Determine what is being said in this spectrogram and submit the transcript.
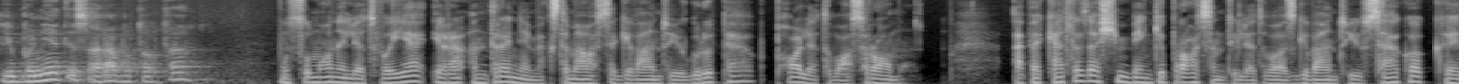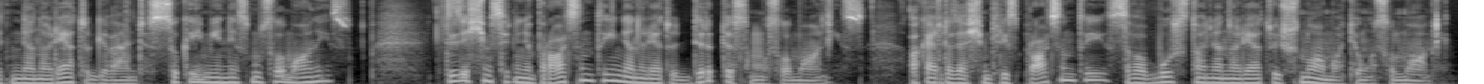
libanietis, arabų tauta. Musulmonai Lietuvoje yra antra nemėgstamiausia gyventojų grupė po Lietuvos Romų. Apie 45 procentai Lietuvos gyventojų sako, kad nenorėtų gyventi su kaimynais musulmonais, 37 procentai nenorėtų dirbti su musulmonais, o 43 procentai savo būsto nenorėtų išnuomoti musulmonai.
